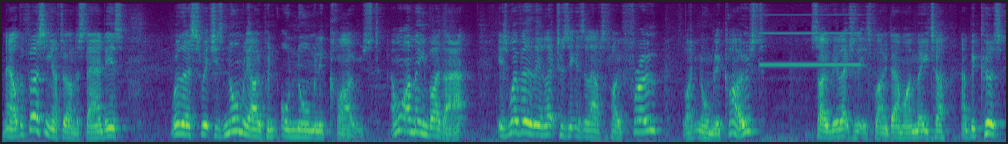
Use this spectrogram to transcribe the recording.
Now, the first thing you have to understand is whether a switch is normally open or normally closed. And what I mean by that is whether the electricity is allowed to flow through, like normally closed, so the electricity is flowing down my meter, and because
